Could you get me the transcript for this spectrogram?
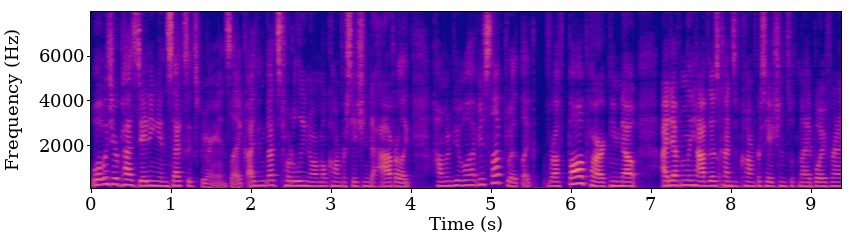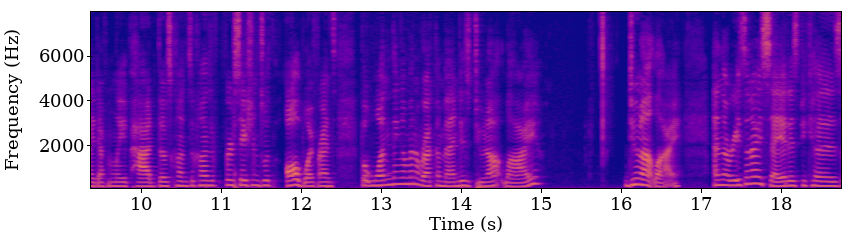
what was your past dating and sex experience? Like I think that's totally normal conversation to have or like how many people have you slept with? Like rough ballpark, you know. I definitely have those kinds of conversations with my boyfriend. I definitely have had those kinds of conversations with all boyfriends. But one thing I'm going to recommend is do not lie. Do not lie. And the reason I say it is because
